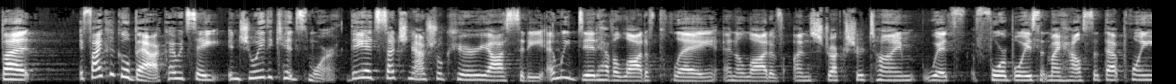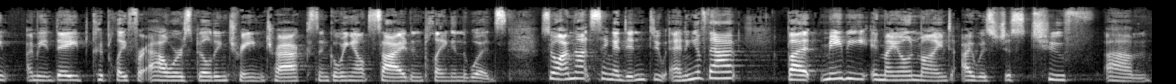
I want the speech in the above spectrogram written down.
But if I could go back, I would say enjoy the kids more. They had such natural curiosity, and we did have a lot of play and a lot of unstructured time with four boys at my house at that point. I mean, they could play for hours building train tracks and going outside and playing in the woods. So I'm not saying I didn't do any of that, but maybe in my own mind, I was just too. Um,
